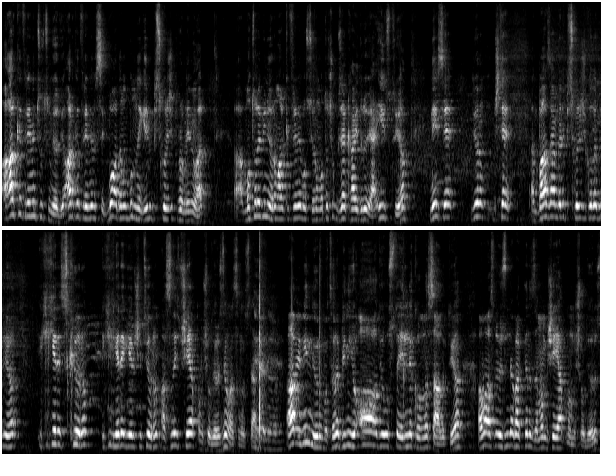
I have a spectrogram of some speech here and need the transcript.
Arka frenim tutmuyor diyor. Arka frenim sık. Bu adamın bununla ilgili bir psikolojik problemi var. Motora biniyorum, arka frene basıyorum. Motor çok güzel kaydırıyor yani, iyi tutuyor. Neyse diyorum işte bazen böyle psikolojik olabiliyor. İki kere sıkıyorum, iki kere gevşetiyorum. Aslında hiçbir şey yapmamış oluyoruz değil mi Hasan Usta? Evet abi. Abi binmiyorum motora, biniyor. Aa diyor usta eline koluna sağlık diyor. Ama aslında özünde baktığınız zaman bir şey yapmamış oluyoruz.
